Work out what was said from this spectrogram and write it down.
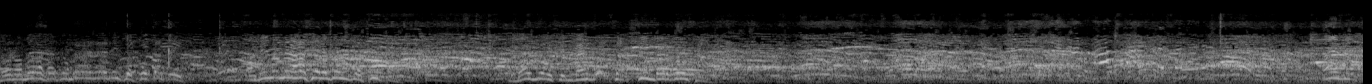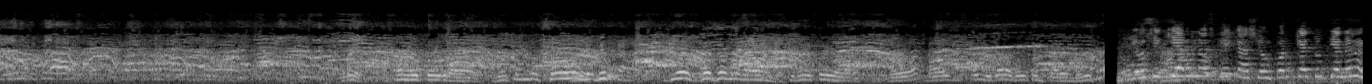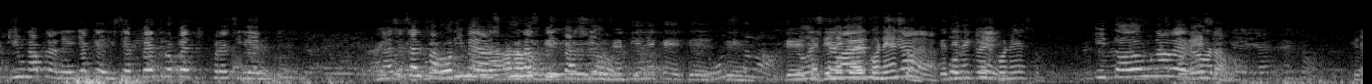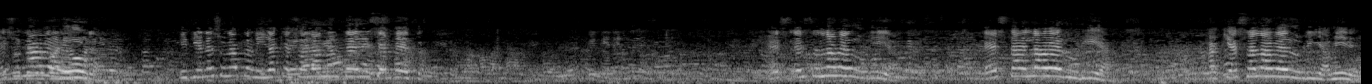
No, no me hagas acostumbrar a Nico, pútate. A mí no me hagas hacer eso, puta. Verbo, sin vergüenza, sin vergüenza. Yo tengo solo, mira, 10 personas grabando. A. Yo sí quiero una explicación por qué tú tienes aquí una planilla que dice Petro Pe- Presidente. Me haces el favor y me das una explicación. ¿Qué tiene que, que, que, que- No qué es tiene que que va ver con eso? ¿Qué ¿Por tiene que ver con eso? Y todo una. ¿Qué Es una vedora. Y tienes una planilla que solamente dice Petro. Es, esta es la veeduría. Esta es la veeduría. Aquí está la veeduría, miren.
